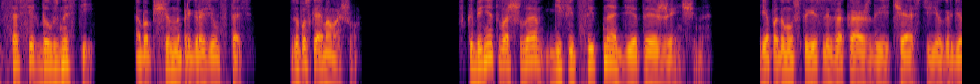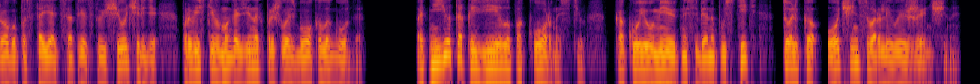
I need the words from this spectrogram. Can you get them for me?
со всех должностей», — обобщенно пригрозил Стась. «Запускай мамашу». В кабинет вошла дефицитно одетая женщина. Я подумал, что если за каждой частью ее гардероба постоять в соответствующей очереди, провести в магазинах пришлось бы около года. От нее так и веяло покорностью, какую умеют на себя напустить только очень сварливые женщины.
